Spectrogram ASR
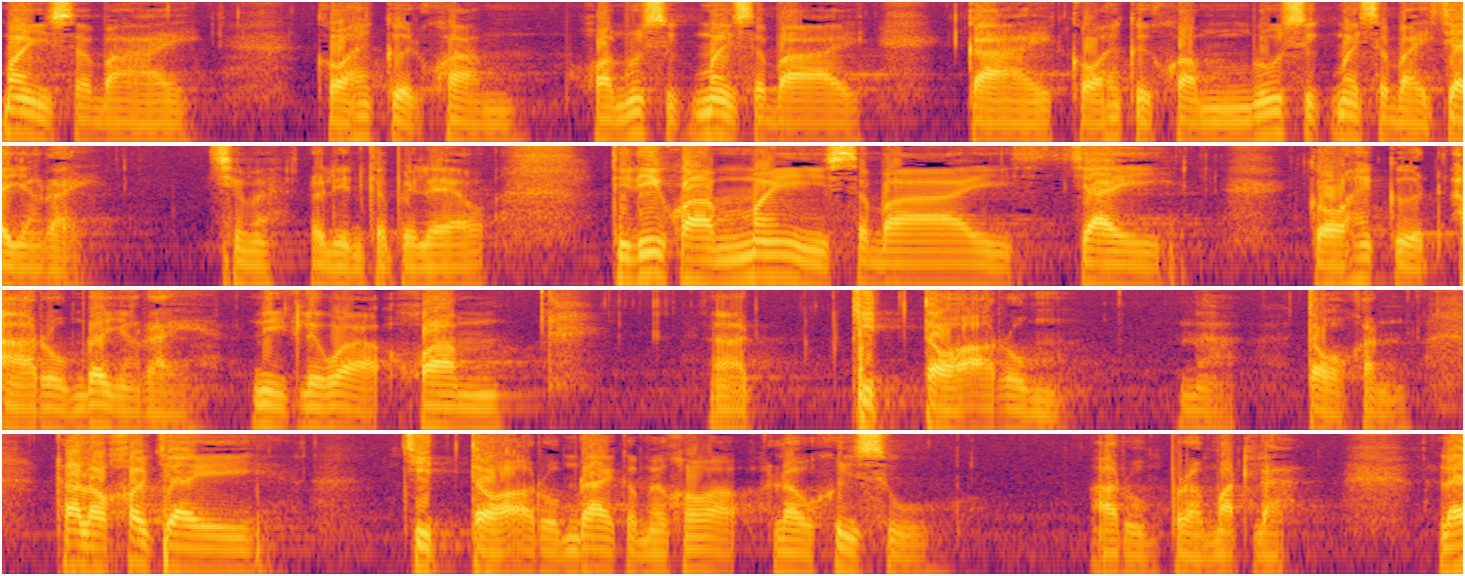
ไม่สบายก่อให้เกิดความความรู้สึกไม่สบาย กายก่อให้เกิดความรู้สึกไม่สบายใจอย่างไร ใช่ไหมเราเรียนกันไปแล้ว ทีนี้ความไม่สบายใจก่อให้เกิดอารมณ์ได้อย่างไร นี่เรียกว่าความจิตต่ออารมณ์นะ ต่อกัน ถ้าเราเข้าใจจิตต่ออารมณ์ได้ก็หมายความว่าเราขึ้นสู่อารมณ์ประมัดละและ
